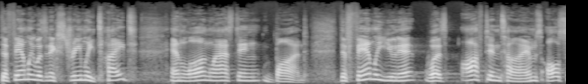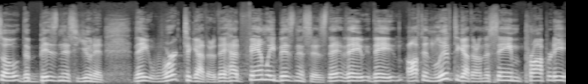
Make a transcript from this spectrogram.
The family was an extremely tight and long lasting bond. The family unit was oftentimes also the business unit. They worked together, they had family businesses, they, they, they often lived together on the same property,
